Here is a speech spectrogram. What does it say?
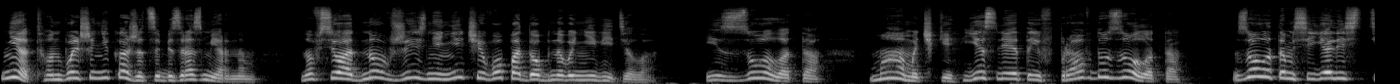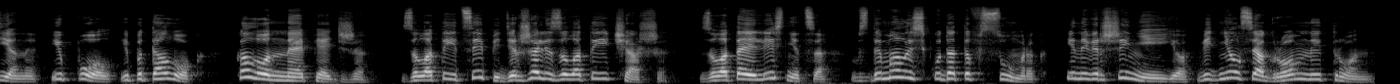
Нет, он больше не кажется безразмерным, но все одно в жизни ничего подобного не видела. И золото... Мамочки, если это и вправду золото, Золотом сияли стены, и пол, и потолок. Колонны опять же. Золотые цепи держали золотые чаши. Золотая лестница вздымалась куда-то в сумрак, и на вершине ее виднелся огромный трон.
